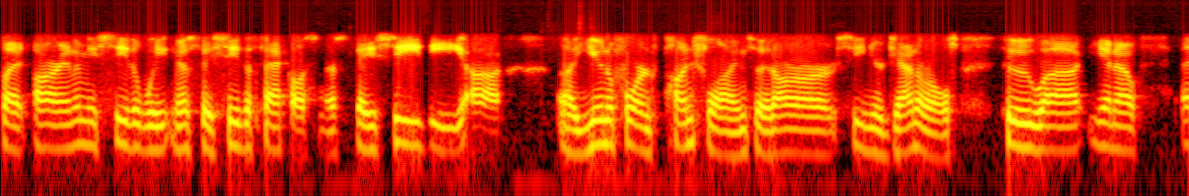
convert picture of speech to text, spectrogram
but our enemies see the weakness, they see the fecklessness, they see the uh, uh, uniformed punchlines that are our senior generals, who uh, you know uh,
